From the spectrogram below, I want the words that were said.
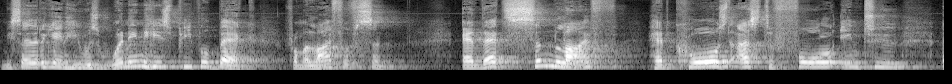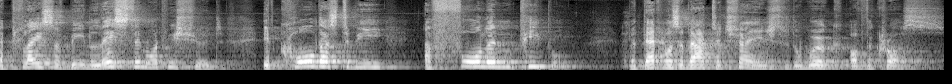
Let me say that again. He was winning his people back from a life of sin. And that sin life had caused us to fall into a place of being less than what we should. It called us to be a fallen people. But that was about to change through the work of the cross.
